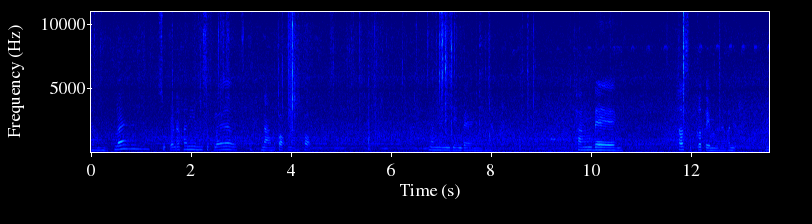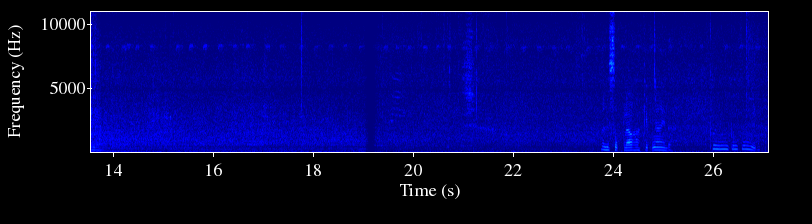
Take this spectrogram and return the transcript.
ดำแล้ว สุกแล้วนะคะนี่มันสุกแล้ว น้ำเกาะน้ำเกาะมันยังมีแดงๆอยู่นะคะทั้งแดง ถ้าสุกก็เต็มเลยนะคะเนี่ยนี่เลยมันสุกแล้วค่ะ เก็บง่ายเลยพึ่งพึ่งพึ่งอยู่นะ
